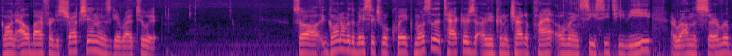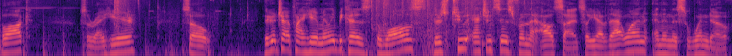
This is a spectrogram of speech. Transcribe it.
Going alibi for destruction, and let's get right to it. So, going over the basics real quick, most of the attackers are going to try to plant over in CCTV around the server block. So, right here. So, they're going to try to plant here mainly because the walls, there's two entrances from the outside. So, you have that one and then this window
